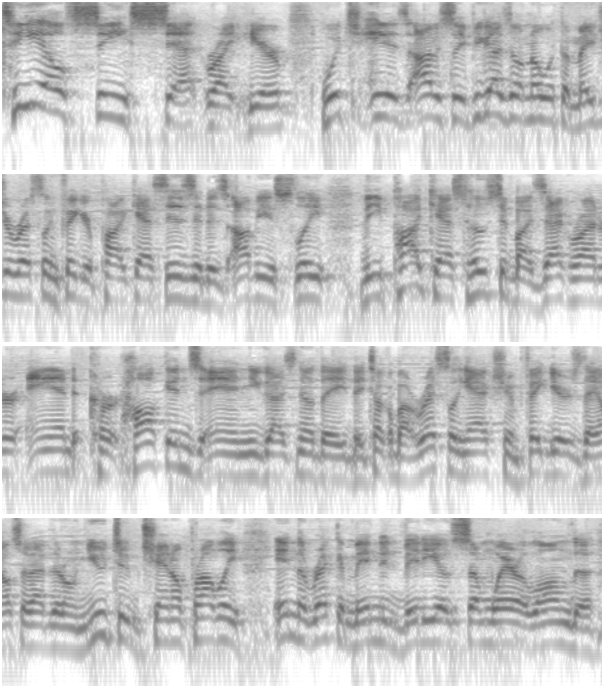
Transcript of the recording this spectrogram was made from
TLC set right here, which is obviously, if you guys don't know what the Major Wrestling Figure Podcast is, it is obviously the podcast hosted by Zack Ryder and Kurt Hawkins, and you guys know they, they talk about wrestling action figures. They also have their own YouTube channel, probably in the recommended video somewhere along the,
